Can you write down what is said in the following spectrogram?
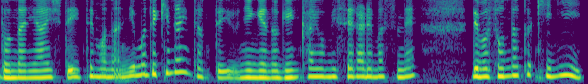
どんなに愛していても何にもできないんだっていう人間の限界を見せられますね。でもそんな時に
